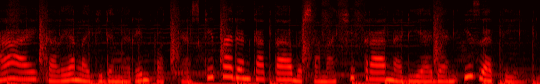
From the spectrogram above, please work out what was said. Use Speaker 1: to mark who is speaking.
Speaker 1: Hai, kalian lagi dengerin podcast Kita dan Kata bersama Citra, Nadia, dan Izati.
